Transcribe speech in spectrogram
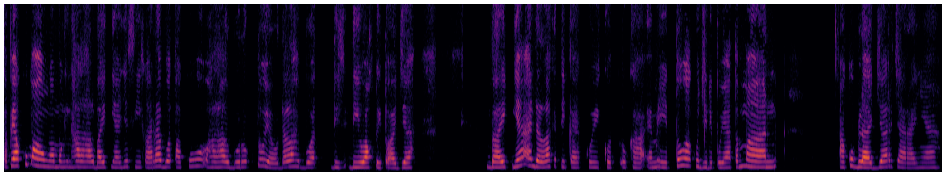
Tapi aku mau ngomongin hal-hal baiknya aja sih karena buat aku hal-hal buruk tuh ya udahlah buat di, di waktu itu aja. Baiknya adalah ketika aku ikut UKM itu aku jadi punya teman. Aku belajar caranya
